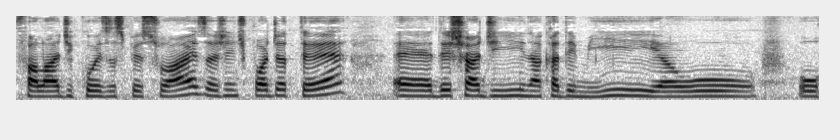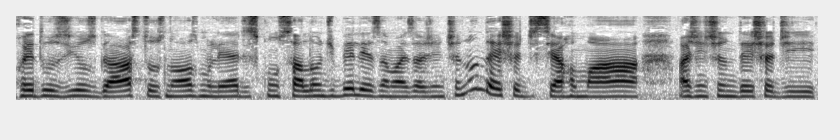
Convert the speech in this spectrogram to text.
falar de coisas pessoais, a gente pode até é, deixar de ir na academia ou, ou reduzir os gastos, nós mulheres, com salão de beleza, mas a gente não deixa de se arrumar, a gente não deixa de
